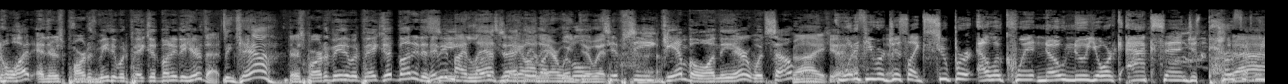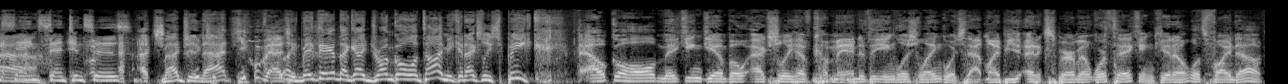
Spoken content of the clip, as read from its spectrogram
know what? And there's part of me that would pay good money to hear that. Yeah. There's part of me that would pay good money to Maybe see my what last day on like air we little do it. tipsy Gambo on the air would sound Right. like. Yeah. What if you were just like super eloquent, no New York accent, just perfectly Yeah. saying sentences? Imagine that. Can you imagine Like, make that guy drunk all the time. He can actually speak. alcohol making Gambo actually have commanded the English language? That might be an experiment worth taking. You know, let's find out.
